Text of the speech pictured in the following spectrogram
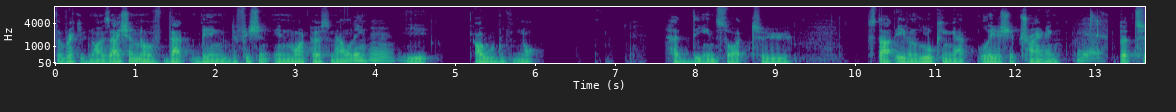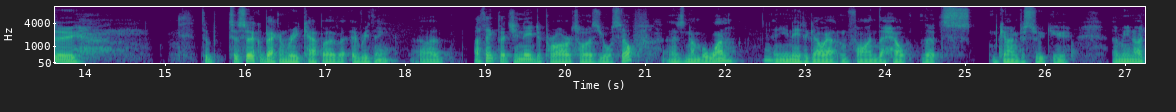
the recognition of that being deficient in my personality, you, I would have not had the insight to start even looking at leadership training Yeah. but to to to circle back and recap over everything, uh, I think that you need to prioritise yourself as number one, and you need to go out and find the help that's going to suit you. I mean, I,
